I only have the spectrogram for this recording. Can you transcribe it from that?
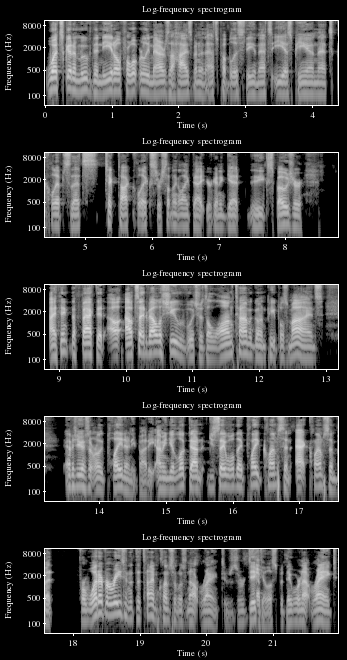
what's going to move the needle for what really matters the Heisman, and that's publicity, and that's ESPN, that's clips, that's TikTok clicks, or something like that. You're going to get the exposure. I think the fact that outside of LSU, which was a long time ago in people's minds, FSU hasn't really played anybody. I mean, you look down, you say, well, they played Clemson at Clemson, but for whatever reason at the time, Clemson was not ranked. It was ridiculous, yep. but they were not ranked.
